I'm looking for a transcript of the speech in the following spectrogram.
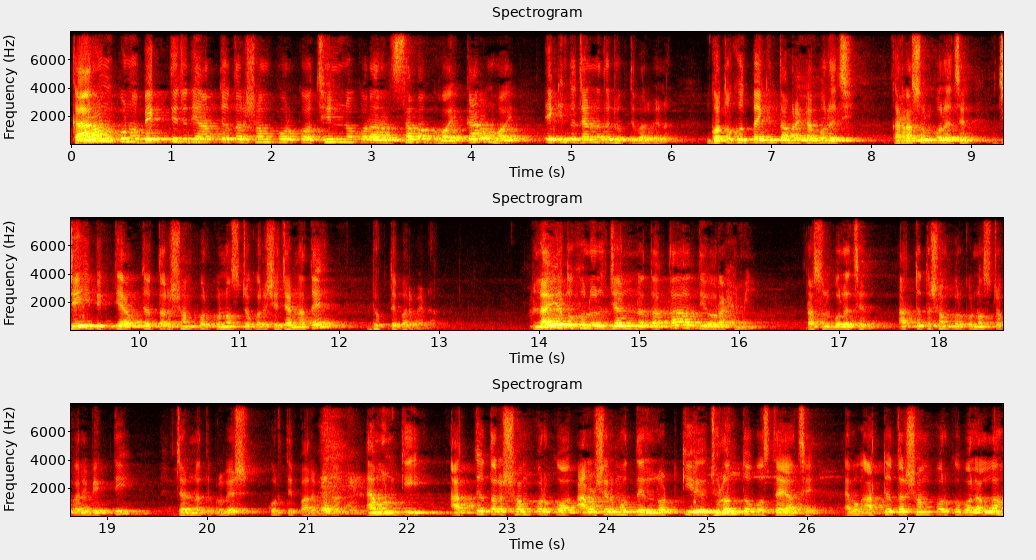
কারণ কোনো ব্যক্তি যদি আত্মীয়তার সম্পর্ক ছিন্ন করার স্বভাব হয়, কারণ হয়, এ কিন্তু জান্নাতে ঢুকতে পারবে না। গত খুদ্ায় কিন্তু আমরা এটা বলেছি। কার রাসুল বলেছেন, যেই ব্যক্তি আত্মীয়তার সম্পর্ক নষ্ট করে সে জান্নাতে ঢুকতে পারবে না। লাইয়া লাইয়াদখলুল জান্নাতা কাতিও রাহমিন। রাসুল বলেছেন আত্মীয়তা সম্পর্ক নষ্টকারী ব্যক্তি জান্নাতে প্রবেশ করতে পারবে না। এমনকি আত্মীয়তার সম্পর্ক আরসের মধ্যে লটকিয়ে ঝুলন্ত অবস্থায় আছে এবং আত্মীয়তার সম্পর্ক বলে আল্লাহ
